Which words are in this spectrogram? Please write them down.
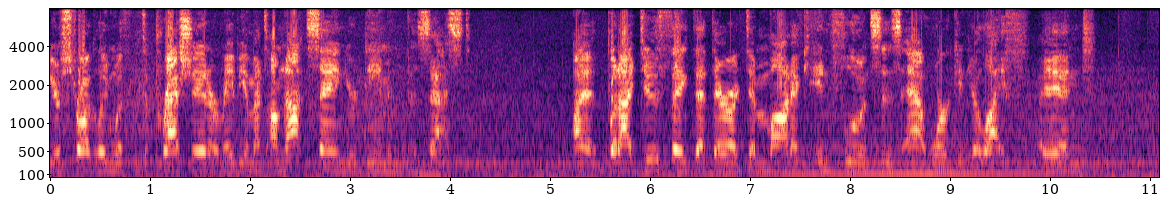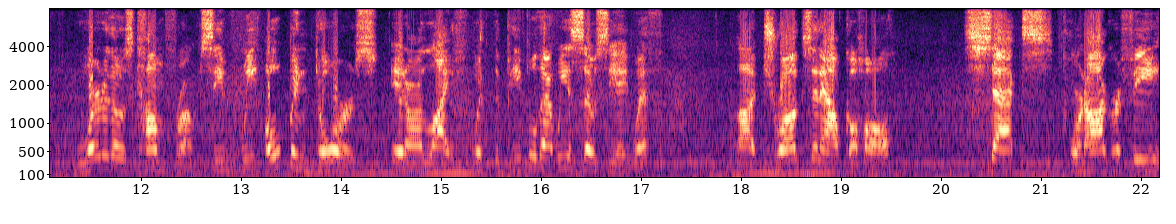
you're struggling with depression, or maybe a mental. I'm not saying you're demon possessed. I, but I do think that there are demonic influences at work in your life, and where do those come from? See, we open doors in our life with the people that we associate with uh, drugs and alcohol, sex, pornography.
